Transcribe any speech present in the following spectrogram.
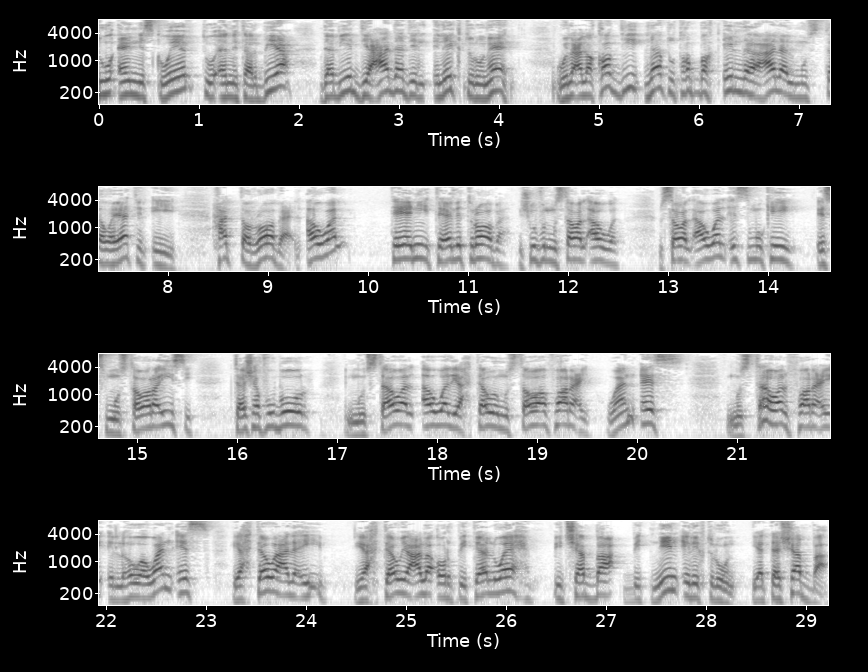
2 n square 2 n تربيع ده بيدي عدد الإلكترونات. والعلاقات دي لا تطبق إلا على المستويات الإيه؟ حتى الرابع الأول تاني تالت رابع. نشوف المستوى الأول. المستوى الأول اسمه K اسمه مستوى رئيسي. اكتشفوا بور. المستوى الأول يحتوي مستوى فرعي 1 s المستوى الفرعي اللي هو 1 s يحتوي على إيه؟ يحتوي على أوربيتال واحد بيتشبع باثنين إلكترون يتشبع.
